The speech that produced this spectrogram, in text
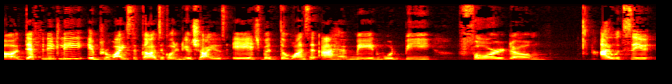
uh, definitely improvise the cards according to your child's age but the ones that I have made would be for um, I would say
